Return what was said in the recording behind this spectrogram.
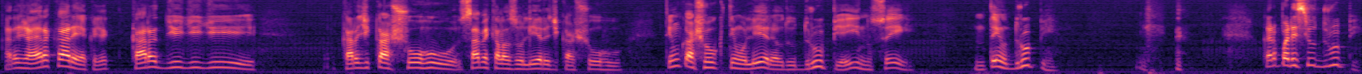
O cara já era careca. Já Cara de, de, de, Cara de cachorro. Sabe aquelas olheiras de cachorro? Tem um cachorro que tem olheira, o do Droop aí, não sei. Não tem o Droop? o cara parecia o Droop.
